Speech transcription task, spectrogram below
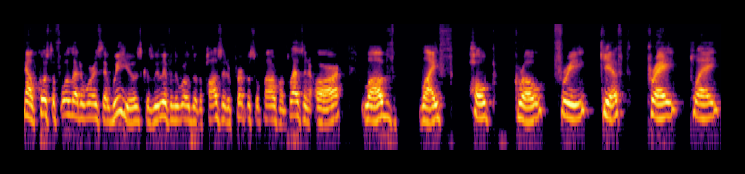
Now, of course, the four letter words that we use, because we live in the world of the positive, purposeful, powerful, and pleasant, are love, life, hope, grow, free, gift, pray, play,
